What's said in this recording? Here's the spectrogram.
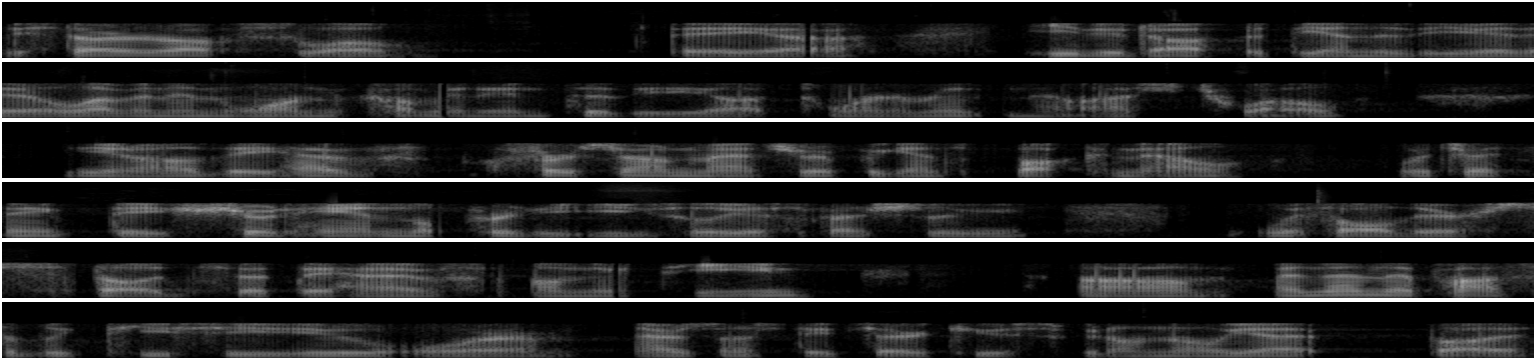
they started off slow. They uh, heated up at the end of the year. They're 11 and one coming into the uh, tournament in their last 12. You know, they have a first round matchup against Bucknell, which I think they should handle pretty easily, especially with all their studs that they have on their team. Um, and then they're possibly TCU or Arizona State Syracuse. We don't know yet, but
